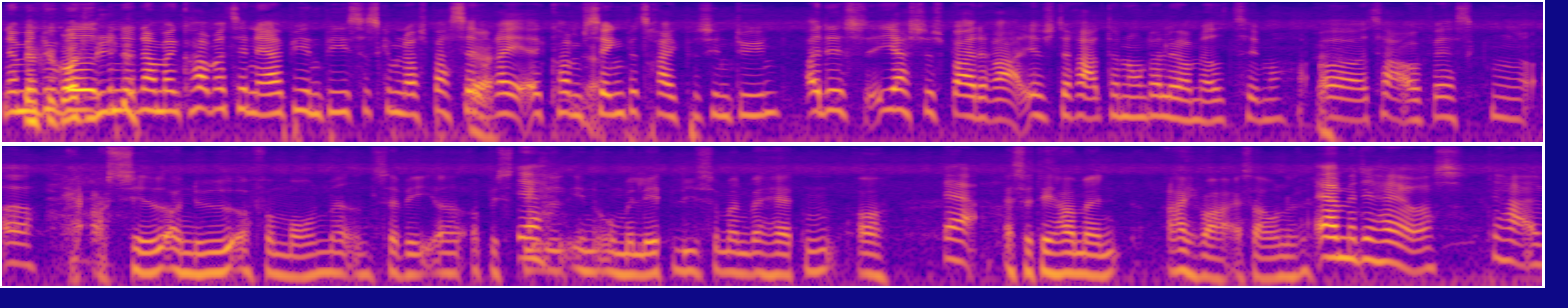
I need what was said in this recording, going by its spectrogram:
Nå, men jeg du kan godt ved, lide det. når man kommer til en Airbnb, så skal man også bare selv Ja. komme Ja. sengebetræk på sin dyne. Og det, jeg synes bare, det er rart. Jeg synes, det er rart, at der er nogen, der laver mad til mig. Ja. Og tager opvasken. Og, Ja, og sidde og nyde og få morgenmaden serveret og bestille ja. en omelet, lige som man vil have den. Og ja. altså, det har man... Ej, hvor har jeg savnet det. ja, men det har jeg også. Det har jeg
